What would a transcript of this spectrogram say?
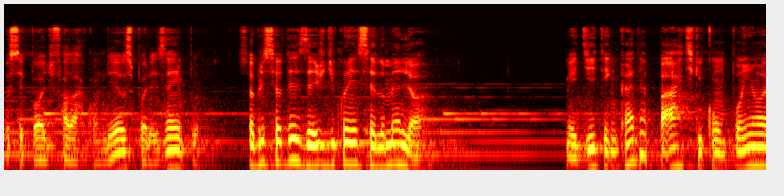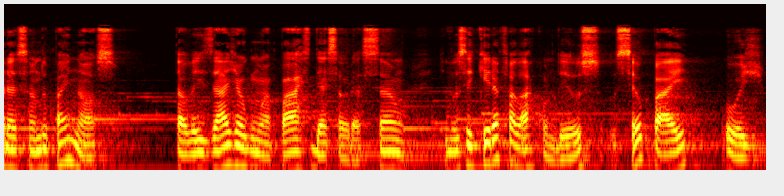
Você pode falar com Deus, por exemplo, sobre seu desejo de conhecê-lo melhor. Medite em cada parte que compõe a oração do Pai Nosso. Talvez haja alguma parte dessa oração que você queira falar com Deus, o seu Pai, hoje.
